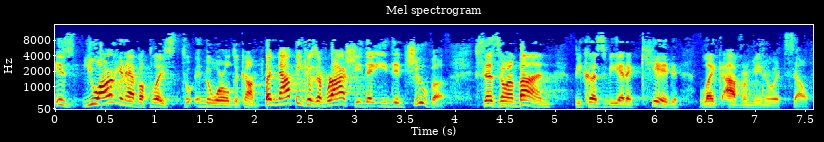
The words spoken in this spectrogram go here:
is you are going to have a place to, in the world to come. But not because of Rashi that he did tshuva. Says the Ramban, because he had a kid like Avram itself.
